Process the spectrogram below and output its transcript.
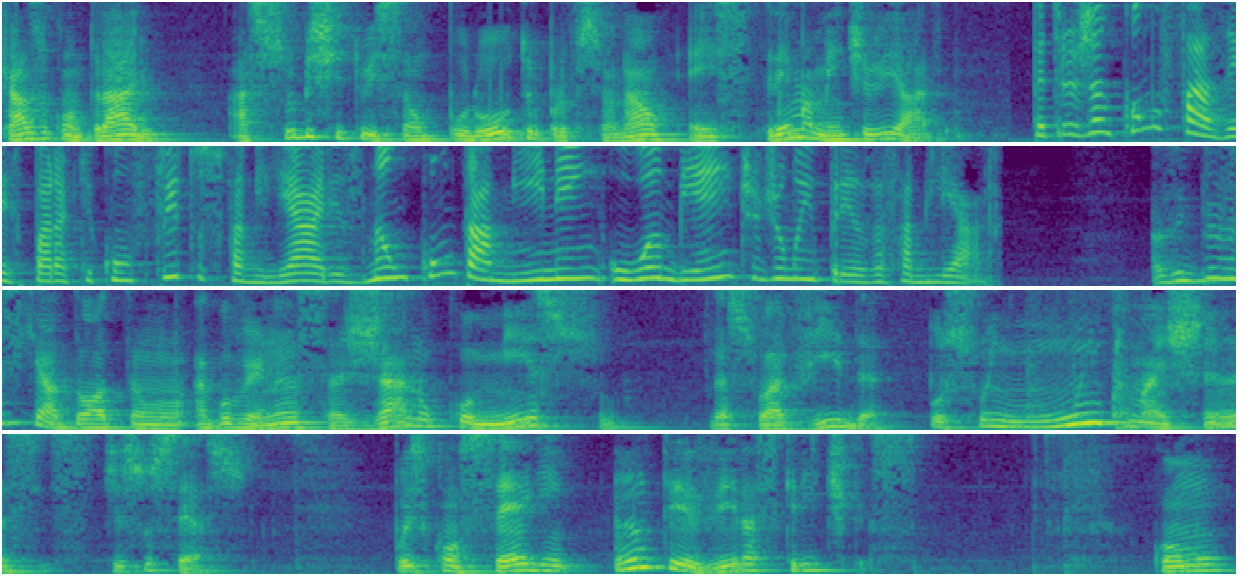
Caso contrário, a substituição por outro profissional é extremamente viável. Petrojan, como fazer para que conflitos familiares não contaminem o ambiente de uma empresa familiar? As empresas que adotam a governança já no começo da sua vida possuem muito mais chances de sucesso, pois conseguem antever as críticas, como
